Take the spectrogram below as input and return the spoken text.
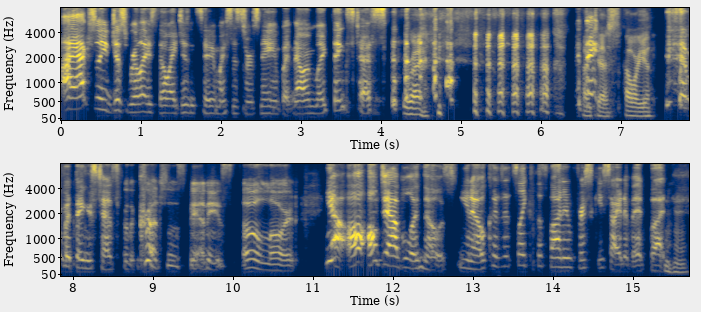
I actually just realized though I didn't say my sister's name, but now I'm like, thanks, Tess. Right. Hi, Tess. How are you? but thanks, Tess, for the crotchless panties. Oh Lord. Yeah, I'll, I'll dabble in those, you know, because it's like the fun and frisky side of it. But Mhm.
